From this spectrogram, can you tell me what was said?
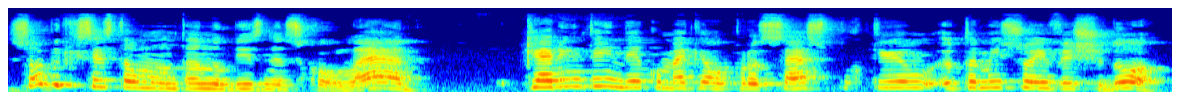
soube que vocês estão montando um Business Collab? Quero entender como é que é o processo, porque eu, eu também sou investidor.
